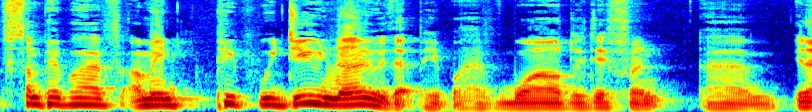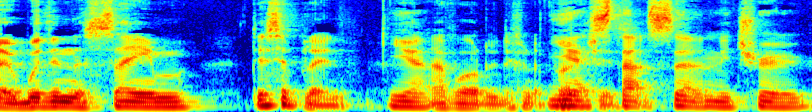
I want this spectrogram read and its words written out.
some people have i mean people we do know that people have wildly different um, you know within the same discipline Yeah. have wildly different approaches Yes, that's certainly true.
